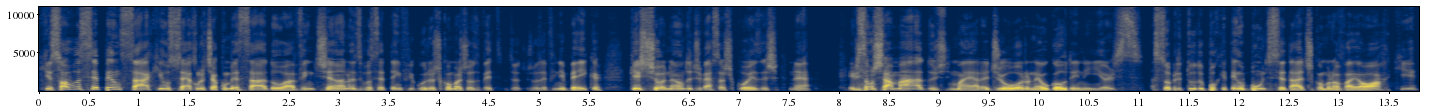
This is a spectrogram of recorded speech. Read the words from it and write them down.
que só você pensar que o século tinha começado há 20 anos e você tem figuras como a Josephine Baker questionando diversas coisas, né? Eles são chamados de uma era de ouro, né, o Golden Years, sobretudo porque tem o boom de cidades como Nova York,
